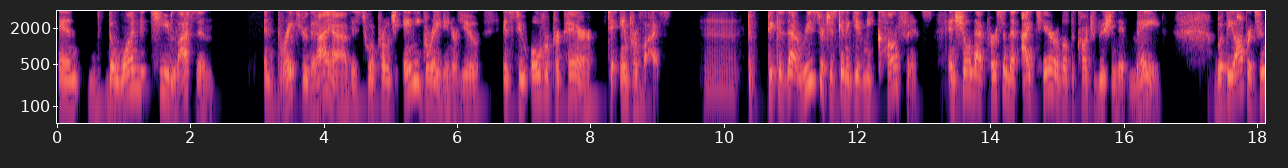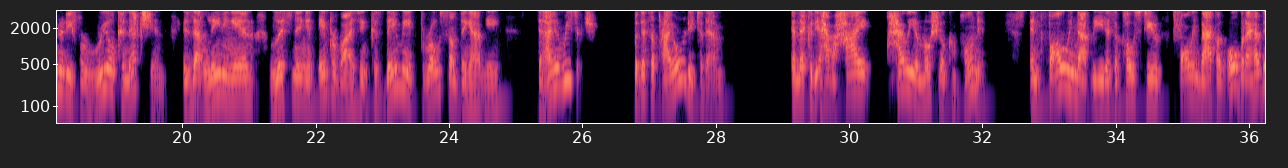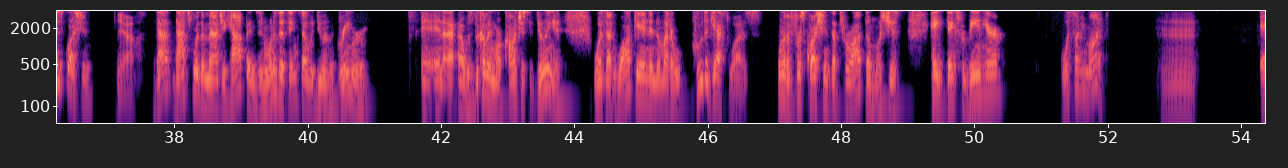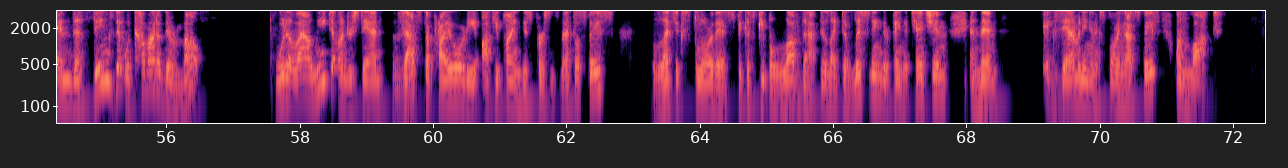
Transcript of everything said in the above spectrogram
And the one key lesson and breakthrough that I have is to approach any great interview is to over prepare to improvise. Mm. because that research is going to give me confidence and show that person that I care about the contribution they've made. But the opportunity for real connection is that leaning in, listening, and improvising because they may throw something at me that I didn't research, but that's a priority to them. And that could have a high, highly emotional component. And following that lead as opposed to falling back on, oh, but I had this question. Yeah. That that's where the magic happens. And one of the things I would do in the green room and, I, I was becoming more conscious of doing it, was I'd walk in and no matter who the guest was, one of the first questions I threw at them was just, "Hey, thanks for being here. What's on your mind?" Mm. And the things that would come out of their mouth would allow me to understand that's the priority occupying this person's mental space. Let's explore this because people love that. They're like, they're listening, they're paying attention. And then examining and exploring that space unlocked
